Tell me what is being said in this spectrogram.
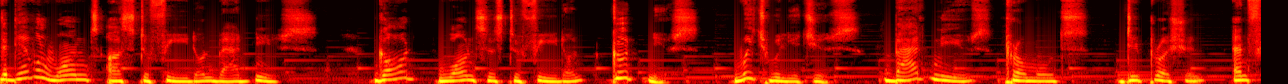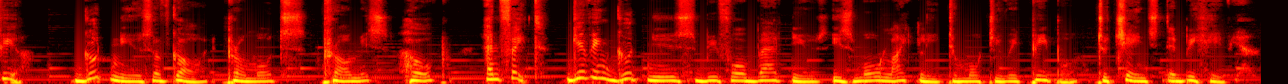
The devil wants us to feed on bad news. God wants us to feed on good news. Which will you choose? Bad news promotes depression and fear. Good news of God promotes promise, hope, and faith. Giving good news before bad news is more likely to motivate people to change their behavior.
